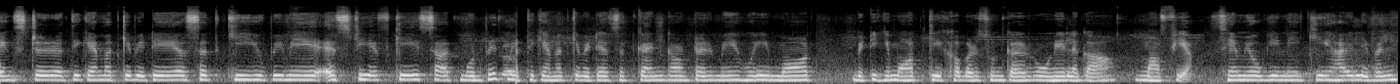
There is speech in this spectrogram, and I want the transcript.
गैंगस्टर अतीक अहमद के बेटे असद की यूपी में एसटीएफ के साथ मुठभेड़ में अतीक अहमद के बेटे असद का एनकाउंटर में हुई मौत बेटी की मौत की खबर सुनकर रोने लगा माफिया सीएम योगी ने की हाई लेवल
